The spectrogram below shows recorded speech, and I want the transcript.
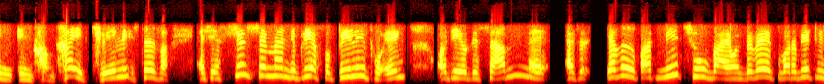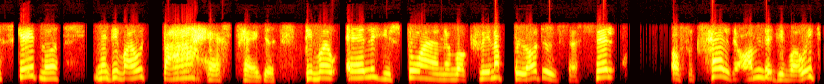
en, en konkret kvinde i stedet for... Altså jeg synes simpelthen, det bliver for billige point. Og det er jo det samme med... Altså jeg ved jo godt, MeToo var jo en bevægelse, hvor der virkelig skete noget. Men det var jo ikke bare hashtagget. Det var jo alle historierne, hvor kvinder blottede sig selv og fortalte om det. Det var jo ikke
